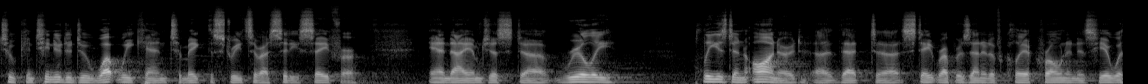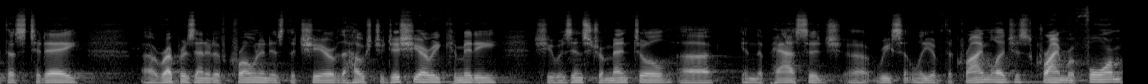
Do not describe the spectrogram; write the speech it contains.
to continue to do what we can to make the streets of our city safer. And I am just uh, really pleased and honored uh, that uh, State Representative Claire Cronin is here with us today. Uh, Representative Cronin is the chair of the House Judiciary Committee. She was instrumental uh, in the passage uh, recently of the crime, crime reform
